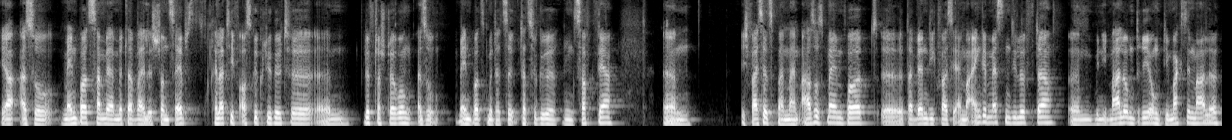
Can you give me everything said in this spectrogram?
Ja, also Mainboards haben ja mittlerweile schon selbst relativ ausgeklügelte ähm, Lüftersteuerung, also Mainboards mit dazu, dazugehörigen Software. Ähm, ich weiß jetzt bei meinem Asus Mainboard, äh, da werden die quasi einmal eingemessen, die Lüfter, ähm, minimale Umdrehung, die maximale.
